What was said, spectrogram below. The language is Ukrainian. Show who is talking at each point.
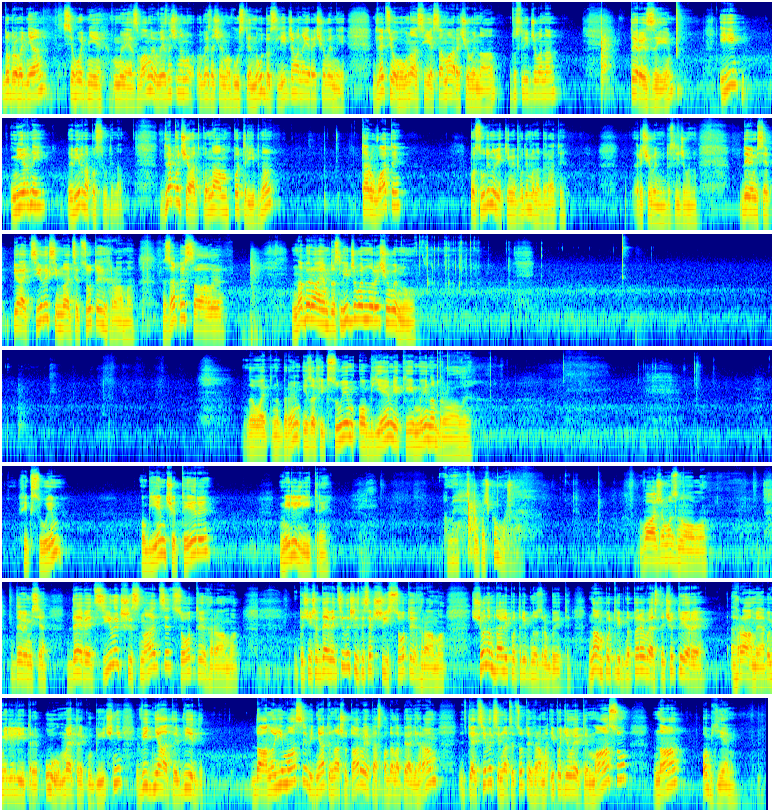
Speaker 1: Доброго дня! Сьогодні ми з вами визначимо, визначимо густину досліджуваної речовини. Для цього у нас є сама речовина досліджувана, терези і мірний, мірна посудина. Для початку нам потрібно тарувати посудину, в якій ми будемо набирати речовину досліджувану. Дивимося 5,17 грама. Записали. Набираємо досліджувану речовину. Давайте наберемо і зафіксуємо об'єм, який ми набрали. Фіксуємо. Об'єм 4 мілілітри. А ми з колпачком можемо. Важимо знову. Дивимося 9,16 грама. Точніше, 9,66 грама. Що нам далі потрібно зробити? Нам потрібно перевести 4 грами або мілілітри у метри кубічні, відняти від даної маси, відняти нашу тару, яка складала 5 грам, 5,17 грама, і поділити масу на об'єм.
